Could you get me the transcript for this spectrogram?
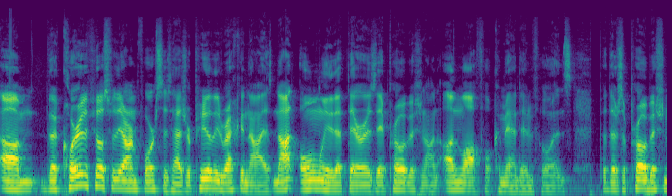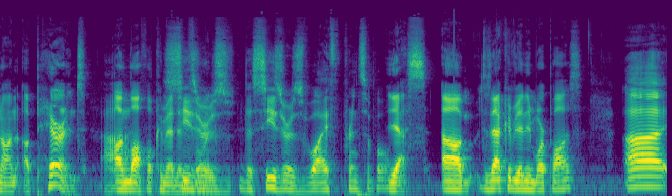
Um, the Court of Appeals for the Armed Forces has repeatedly recognized not only that there is a prohibition on unlawful command influence, but there's a prohibition on apparent unlawful command influence. The Caesar's wife principle. Yes. Um, does that give you any more pause? Uh,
